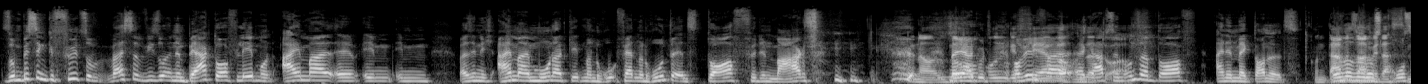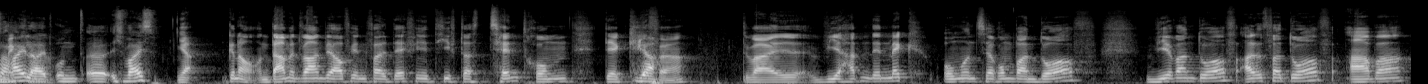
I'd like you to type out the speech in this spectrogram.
so ein bisschen gefühlt, so, weißt du, wie so in einem Bergdorf leben und einmal äh, im, im, weiß ich nicht, einmal im Monat geht man, fährt man runter ins Dorf für den Markt. Genau, so naja, gut. Auf jeden Fall unser gab es in unserem Dorf einen McDonalds. Und das war so das große. Highlight. Und äh, ich weiß, Ja, genau. Und damit waren wir auf jeden Fall definitiv das Zentrum der Käfer, weil wir hatten den Mac. Um uns herum war ein Dorf, wir waren Dorf, alles war Dorf, aber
